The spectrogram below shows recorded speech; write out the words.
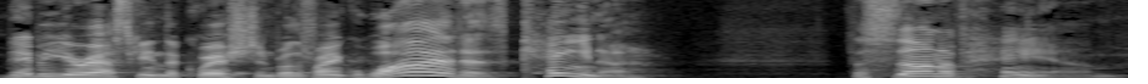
maybe you're asking the question, Brother Frank, why does Canaan, the son of Ham,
